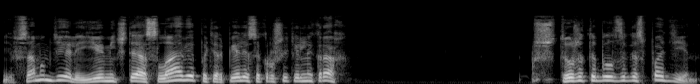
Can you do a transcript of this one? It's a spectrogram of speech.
И в самом деле ее мечты о славе потерпели сокрушительный крах. «Что же ты был за господин?»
